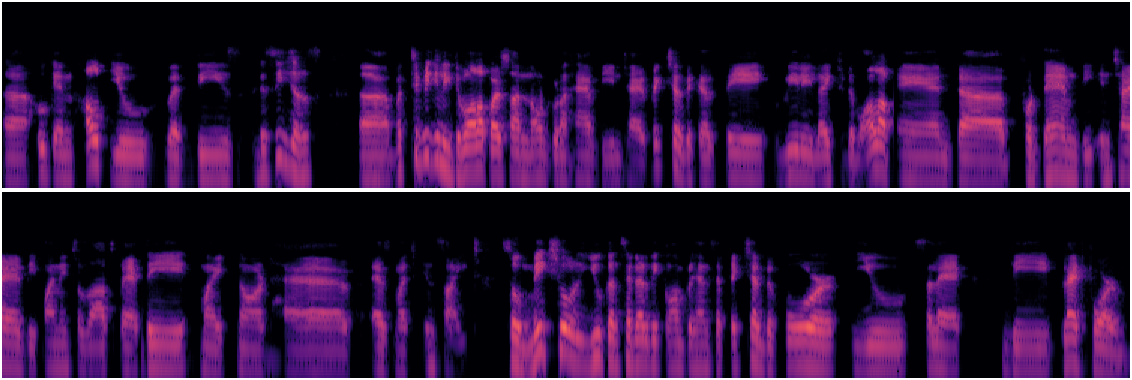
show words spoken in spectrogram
uh, who can help you with these decisions uh, but typically, developers are not going to have the entire picture because they really like to develop, and uh, for them, the entire the financial aspect they might not have as much insight. So make sure you consider the comprehensive picture before you select the platform.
